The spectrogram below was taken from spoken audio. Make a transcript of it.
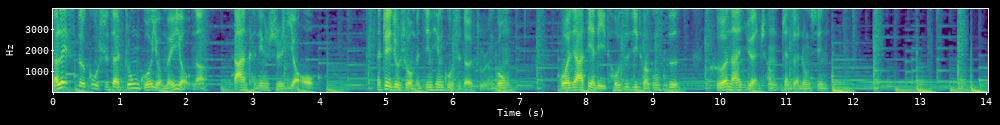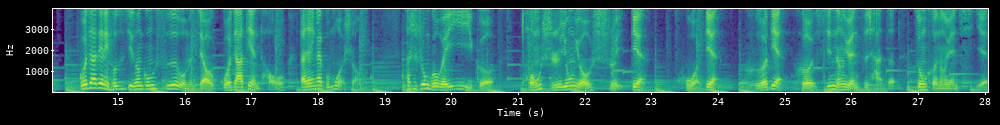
那类似的故事在中国有没有呢？答案肯定是有。那这就是我们今天故事的主人公——国家电力投资集团公司河南远程诊断中心。国家电力投资集团公司，我们叫国家电投，大家应该不陌生。它是中国唯一一个同时拥有水电、火电、核电和新能源资产的综合能源企业。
